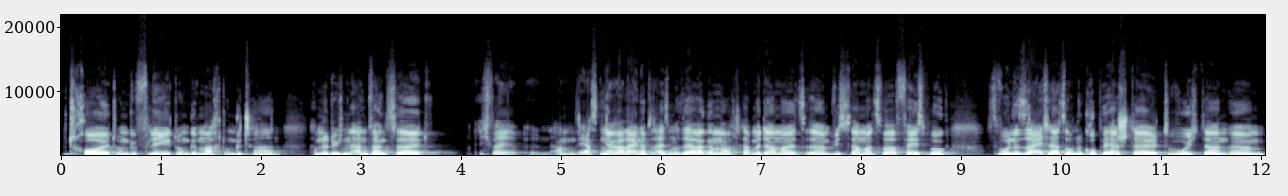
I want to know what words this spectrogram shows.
betreut und gepflegt und gemacht und getan. Haben natürlich in der Anfangszeit, ich war am ersten Jahr allein, habe es alles mal selber gemacht, habe mir damals, ähm, wie es damals war, Facebook, sowohl eine Seite als auch eine Gruppe erstellt, wo ich dann ähm,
